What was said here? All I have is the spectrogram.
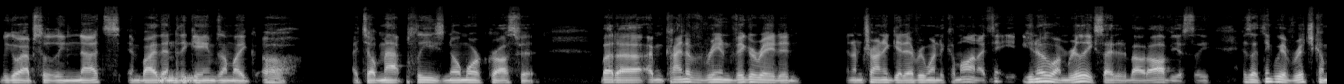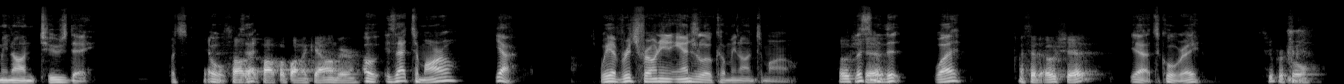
We go absolutely nuts, and by the end of the Mhm. games, I'm like, oh. I tell Matt, please, no more CrossFit. But uh, I'm kind of reinvigorated and I'm trying to get everyone to come on. I think, you know, who I'm really excited about, obviously, is I think we have Rich coming on Tuesday. What's, Yeah, oh, I saw that, that, pop up on the calendar. oh, is that tomorrow? Yeah. We have Rich Froning and Angelo coming on tomorrow. Oh Listen shit! to this. What? I said, "Oh shit!" Yeah, it's cool, right? Super cool.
